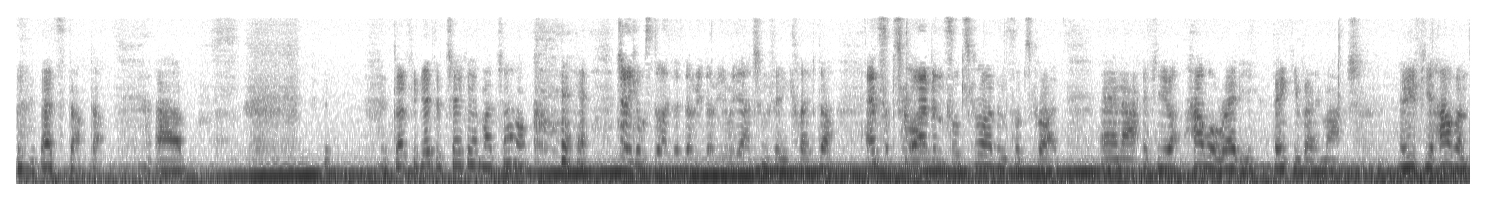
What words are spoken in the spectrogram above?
that's stuffed up. Um, don't forget to check out my channel, Jacob Stein, the WWE Action Figure Collector, and subscribe and subscribe and subscribe. And uh, if you have already, thank you very much. And if you haven't,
